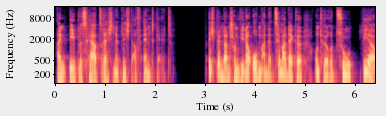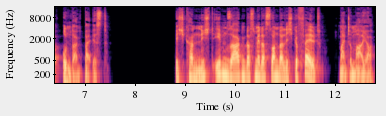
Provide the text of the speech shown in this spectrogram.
Ein edles Herz rechnet nicht auf Entgelt. Ich bin dann schon wieder oben an der Zimmerdecke und höre zu, wie er undankbar ist. Ich kann nicht eben sagen, dass mir das sonderlich gefällt, meinte Maja.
